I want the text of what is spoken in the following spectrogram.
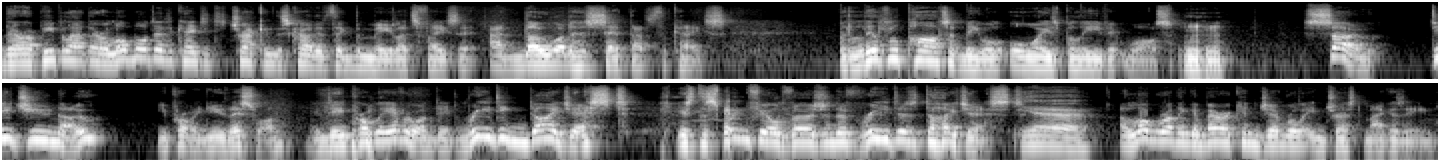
There are people out there a lot more dedicated to tracking this kind of thing than me, let's face it, and no one has said that's the case. But a little part of me will always believe it was. Mm-hmm. So, did you know? You probably knew this one. Indeed, probably everyone did. Reading Digest is the Springfield version of Reader's Digest Yeah. a long running American general interest magazine.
